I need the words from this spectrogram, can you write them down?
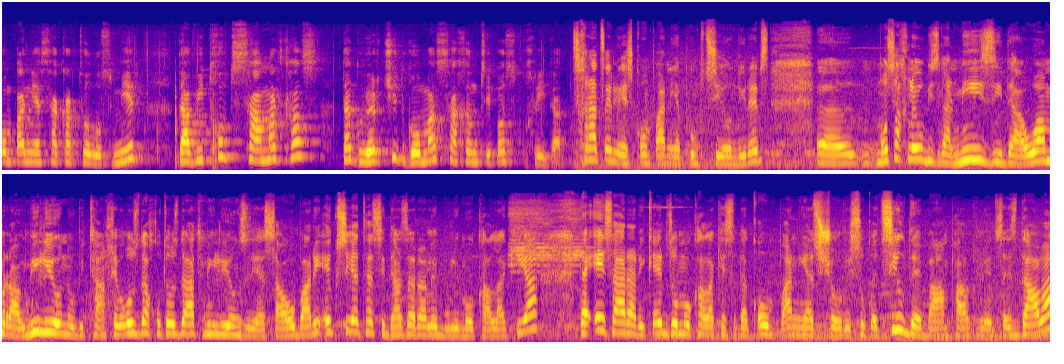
კომპანია საქართველოს მიერ და ვითხოვთ სამართალს და გვერდში დგომას სახელმწიფოს მხრიდან. 9 წელი ეს კომპანია ფუნქციონირებს. მოსახლეობისგან მიიზი და უამრავი მილიონობით თანხი 25-30 მილიონზეა საუბარი. 6000 დაზარალებული მოქალაქეა და ეს არ არის კერძო მოქალაქესა და კომპანიას შორის უკვე ცილდება ამ ფარგლებს ეს დავა.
